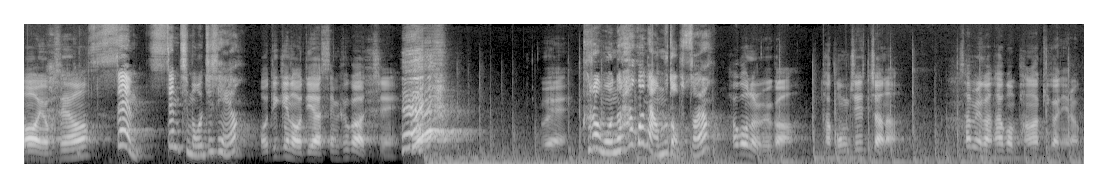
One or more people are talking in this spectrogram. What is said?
어 여보세요? 쌤! 쌤 지금 어디세요? 어디긴 어디야 쌤 휴가 왔지 왜? 그럼 오늘 학원에 아무도 없어요? 학원을 왜 가? 다 공지했잖아 3일간 학원 방학 기간이라고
